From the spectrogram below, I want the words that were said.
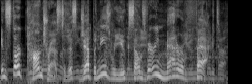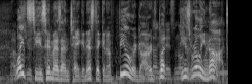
In stark contrast to this, Japanese Ryuk sounds very matter of fact. Light sees him as antagonistic in a few regards, but he's really not.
